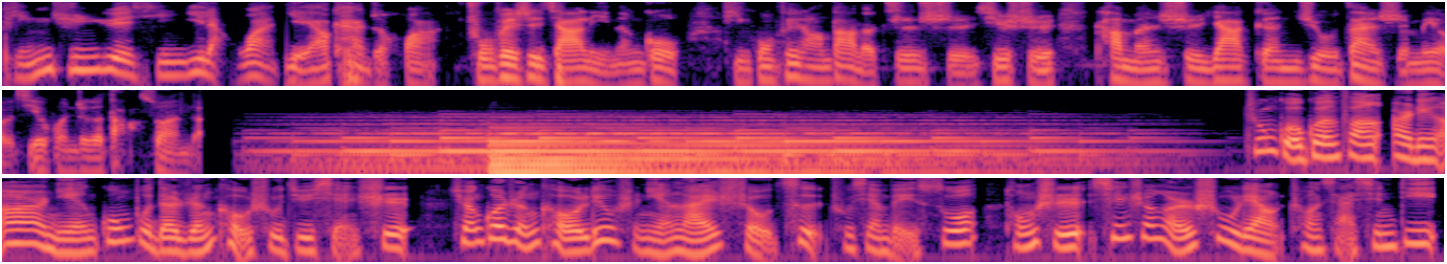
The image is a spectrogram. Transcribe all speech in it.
平均月薪一两万，也要看着花。除非是家里能够提供非常大的支持，其实他们是压根就暂时没有结婚这个打算的。”中国官方二零二二年公布的人口数据显示，全国人口六十年来首次出现萎缩，同时新生儿数量创下新低。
